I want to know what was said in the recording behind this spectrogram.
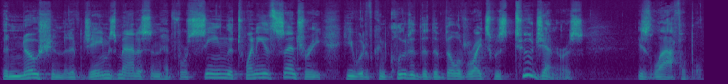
The notion that if James Madison had foreseen the 20th century, he would have concluded that the Bill of Rights was too generous is laughable.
